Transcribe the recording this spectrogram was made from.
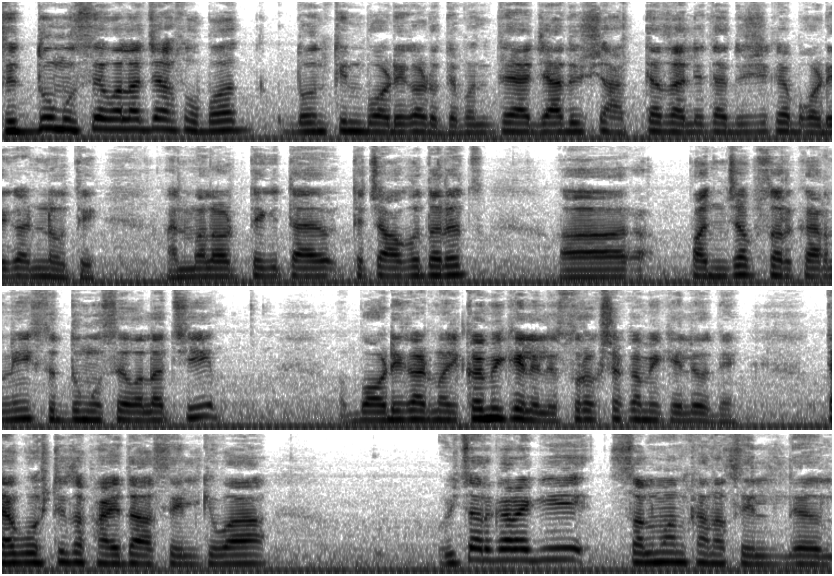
सिद्धू मुसेवालाच्या सोबत दोन तीन बॉडीगार्ड होते. पण त्या ज्या दिवशी हत्या झाली त्या दिवशी काही बॉडीगार्ड नव्हते. आणि मला वाटते की त्या त्याच्या अगोदरच पंजाब सरकारने सिद्धू मुसेवालाची बॉडीगार्ड म्हणजे कमी केलेले सुरक्षा कमी केली होते. त्या गोष्टीचा फायदा असेल किंवा विचार करा की सलमान खान असेल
